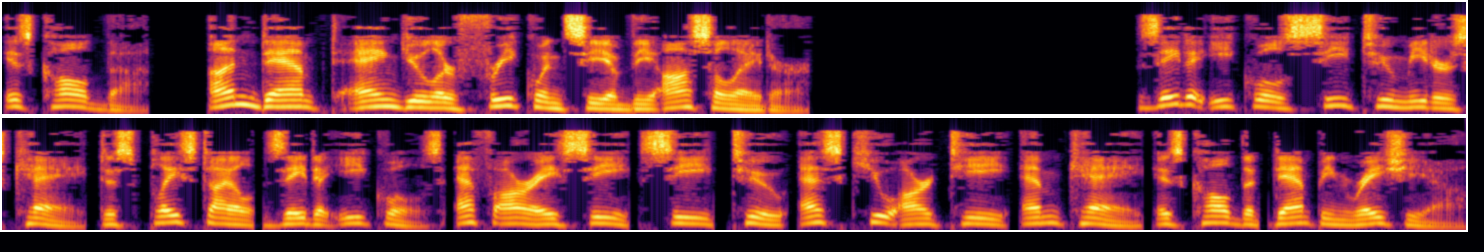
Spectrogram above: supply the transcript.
is called the undamped angular frequency of the oscillator. Zeta equals c two meters k. Display style zeta equals frac c two sqrt mk is called the damping ratio.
